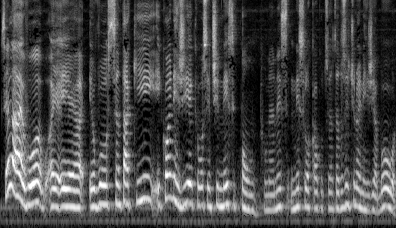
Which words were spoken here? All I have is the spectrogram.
sei lá, eu vou, é, é, eu vou sentar aqui e qual a energia que eu vou sentir nesse ponto, né? nesse, nesse local que eu estou sentado? Estou sentindo uma energia boa?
